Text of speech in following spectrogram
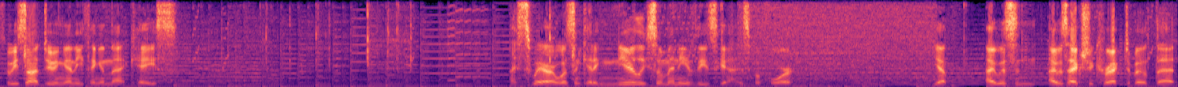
So he's not doing anything in that case. I swear, I wasn't getting nearly so many of these guys before. Yep, I was in, I was actually correct about that.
